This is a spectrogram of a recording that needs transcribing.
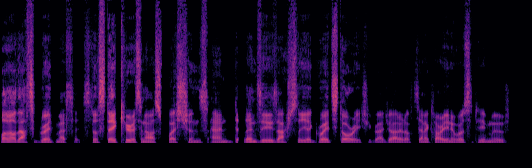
Well, no, that's a great message. So stay curious and ask questions. And uh, Lindsay is actually a great story. She graduated of Santa Clara University, moved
